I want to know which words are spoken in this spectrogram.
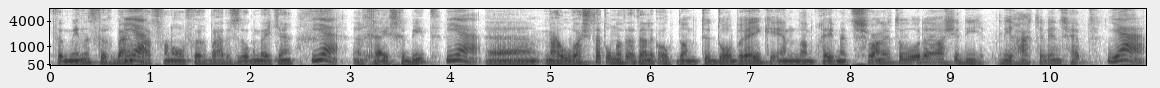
verminderd vruchtbaar in plaats van onvruchtbaar. Dus het is ook een beetje Ja, een grijs gebied. ja. Eh, maar hoe was dat om dat uiteindelijk ook dan te doorbreken en dan op een gegeven moment zwanger te worden als je die, die hartewens hebt? Ja.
